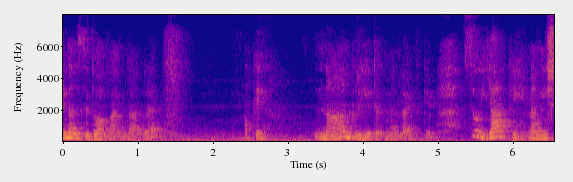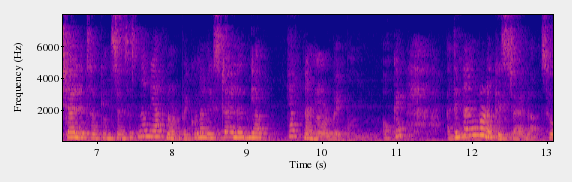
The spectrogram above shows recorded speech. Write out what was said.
ಏನು ಅನಿಸ್ತಿದ್ದು ಆಗ ಅಂತ ಅಂದರೆ ಓಕೆ ನಾನು ಕ್ರಿಯೇಟೆಡ್ ನನ್ನ ಲೈಫ್ಗೆ ಸೊ ಯಾಕೆ? ನಾನು ಇಷ್ಟ ಇಲ್ಲದ ಸರ್ಕಮ್ಸ್ಟೆನ್ಸಸ್ ನಾನು ಯಾಕೆ ನೋಡಬೇಕು? ನಾನು ಇಷ್ಟ ಇಲ್ಲದ ಯಾಕೆ ಯಾಕೆ ನಾನು ನೋಡಬೇಕು? ಓಕೆ ಅದನ್ನು ನಾನು ನೋಡೋಕ್ಕೆ ಇಷ್ಟ ಇಲ್ಲ. ಸೊ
